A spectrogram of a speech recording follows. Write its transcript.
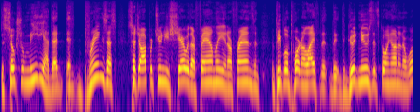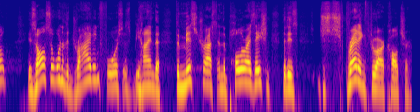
the social media that, that brings us such opportunities to share with our family and our friends and the people important in our life, the, the, the, good news that's going on in our world, is also one of the driving forces behind the, the mistrust and the polarization that is just spreading through our culture.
